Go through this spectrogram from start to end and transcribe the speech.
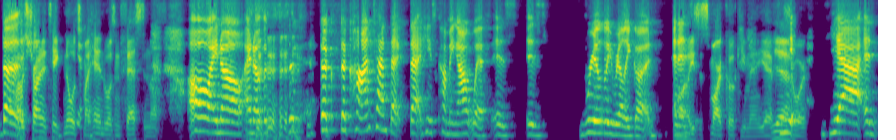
the I was trying to take notes. My hand wasn't fast enough. Oh, I know, I know. The, the, the the content that that he's coming out with is is really really good, and oh, he's a smart cookie, man. Yeah, Yeah. for sure. yeah, and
